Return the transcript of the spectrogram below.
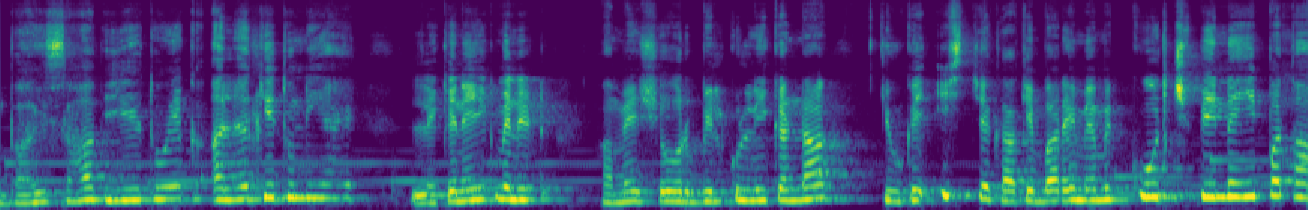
भाई साहब ये तो एक अलग ही दुनिया है। लेकिन एक मिनट हमें शोर बिल्कुल नहीं करना क्योंकि इस जगह के बारे में हमें कुछ भी नहीं पता।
